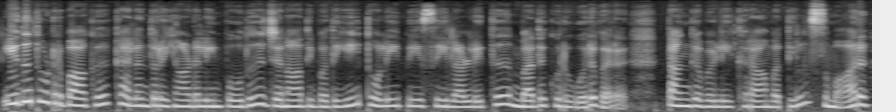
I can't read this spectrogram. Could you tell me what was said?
இது தொடர்பாக கலந்துரையாடலின் போது ஜனாதிபதியை தொலைபேசியில் அளித்த மதகுரு ஒருவர் தங்கவெளி கிராமத்தில் சுமார்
